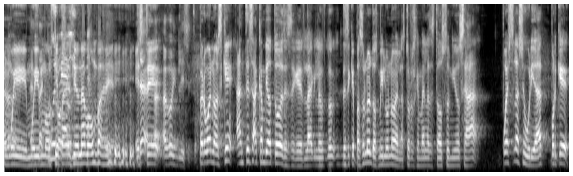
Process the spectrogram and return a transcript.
era- muy- muy monstruoso. Muy Parecía una bomba. Sí. Este- O sea, algo ilícito. Pero bueno, es que antes ha cambiado todo desde que, la- lo- lo- desde que pasó lo del 2001 en las Torres Gemelas de Estados Unidos. Se ha puesto la seguridad porque,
